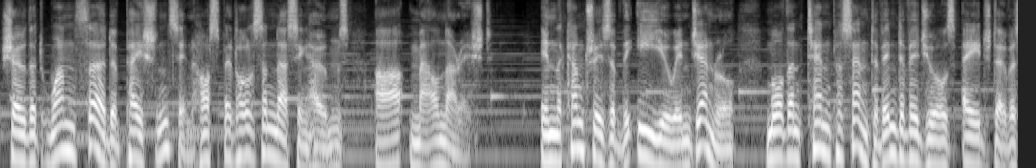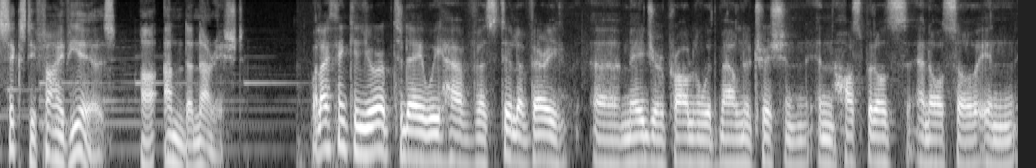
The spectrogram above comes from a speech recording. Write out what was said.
show that one-third of patients in hospitals and nursing homes are malnourished. In the countries of the EU in general, more than 10% of individuals aged over 65 years are undernourished. Well, I think in Europe today we have uh, still a very uh, major problem with malnutrition in hospitals and also in,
